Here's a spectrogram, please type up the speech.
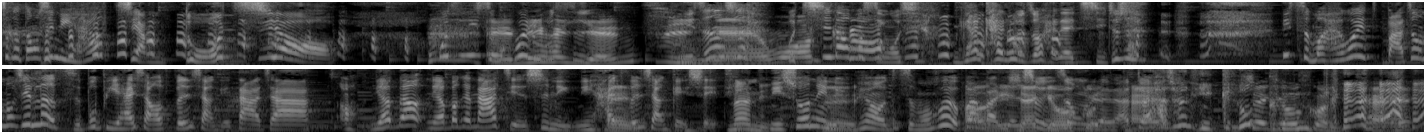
这个东西你还要讲多久？我你怎么会如此？你很严谨，你真的是我气到不行。我气，你看开录之后还在气，就是你怎么还会把这种东西乐此不疲，还想要分享给大家？哦，你要不要？你要不要跟大家解释？你你还分享给谁听？那你你说你女朋友怎么会有办法忍受你这种人啊？对，他说你给我滚开。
